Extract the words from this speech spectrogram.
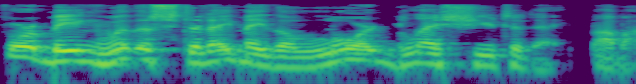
for being with us today. May the Lord bless you today. Bye bye.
